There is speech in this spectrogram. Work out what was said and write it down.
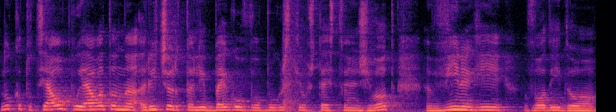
но като цяло появата на Ричард Алибегов в българския обществен живот винаги води до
